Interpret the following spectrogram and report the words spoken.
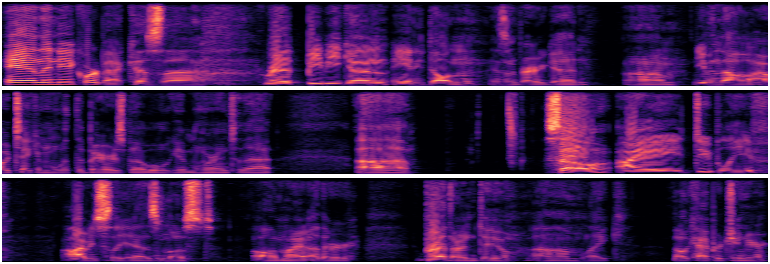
and they need a quarterback because the red BB gun Andy Dalton isn't very good. Um, even though I would take him with the Bears, but we'll get more into that. Uh, so I do believe, obviously, as most all my other brethren do, um, like Mel Kiper Jr.,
